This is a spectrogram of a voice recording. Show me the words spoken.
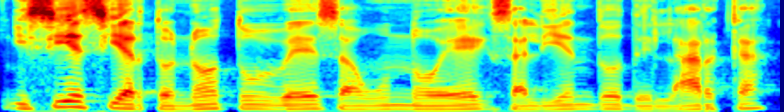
Y sí es cierto, ¿no? Tú ves a un Noé saliendo del arca,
